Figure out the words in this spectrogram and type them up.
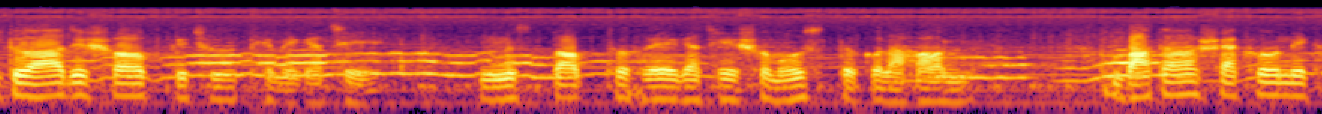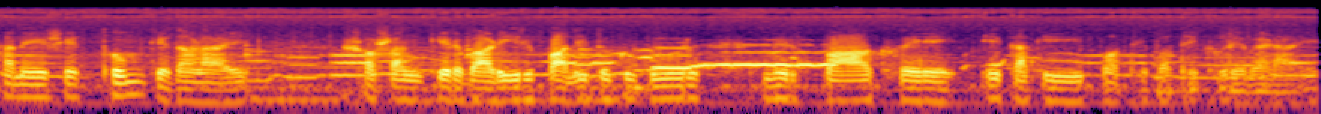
কিন্তু আজ সব কিছু থেমে গেছে। নিস্তব্ধ হয়ে গেছে সমস্ত কোলাহল। বাতাস এখন এখানে এসে থমকে দাঁড়ায়। শশাঙ্কের বাড়ির পালিত কুকুর নির্পাক হয়ে একাকী পথে পথে ঘুরে বেড়ায়।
